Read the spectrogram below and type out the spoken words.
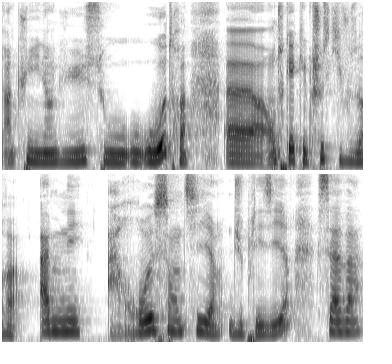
un cunilingus ou, autre, en tout cas quelque chose qui vous aura amené à ressentir du plaisir, ça va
